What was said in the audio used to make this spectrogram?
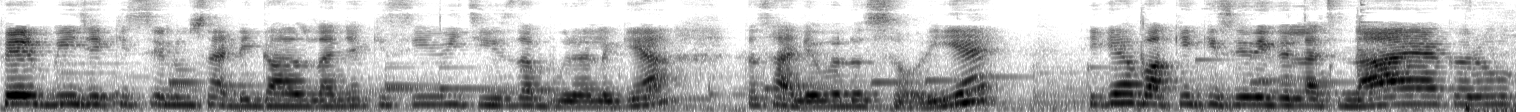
ਫਿਰ ਵੀ ਜੇ ਕਿਸੇ ਨੂੰ ਸਾਡੀ ਗੱਲ ਦਾ ਜਾਂ ਕਿਸੇ ਵੀ ਚੀਜ਼ ਦਾ ਬੁਰਾ ਲੱਗਿਆ, ਤਾਂ ਸਾਡੇ ਵੱਲੋਂ ਸੌਰੀ ਹੈ। ਠੀਕ ਹੈ, ਬਾਕੀ ਕਿਸੇ ਦੀ ਗੱਲਾਂ 'ਚ ਨਾ ਆਇਆ ਕਰੋ,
